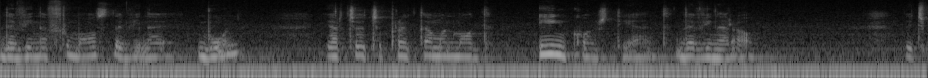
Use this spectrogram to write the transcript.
devine frumos, devine bun, iar ceea ce proiectăm în mod inconștient devine rău. Deci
